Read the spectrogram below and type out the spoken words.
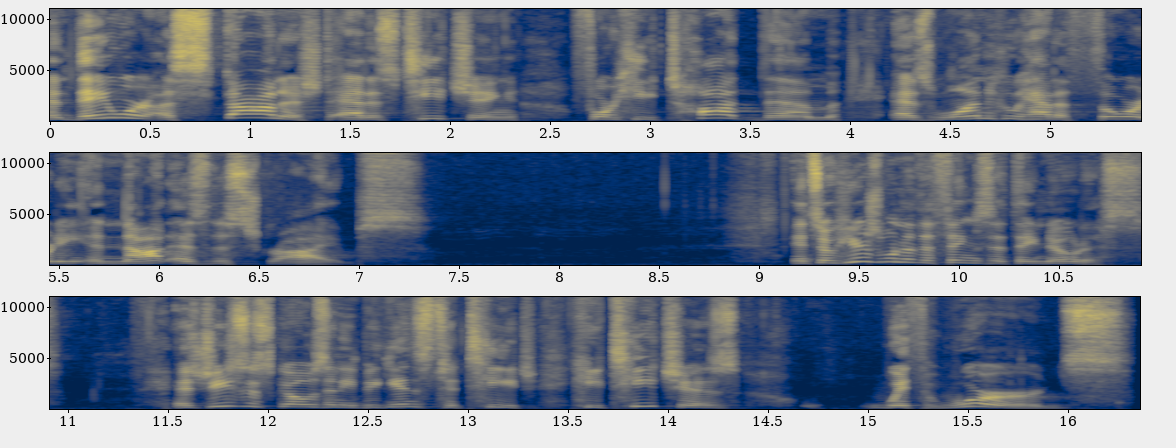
and they were astonished at his teaching, for he taught them as one who had authority and not as the scribes. And so here's one of the things that they notice. As Jesus goes and he begins to teach, he teaches with words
